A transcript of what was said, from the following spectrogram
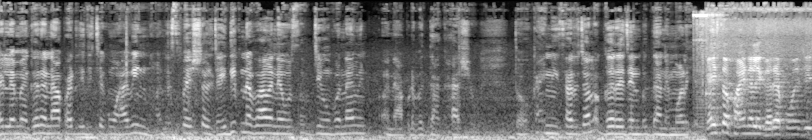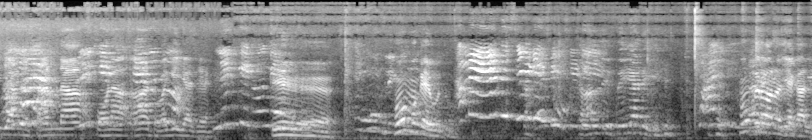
એટલે મેં ઘરે ના પાડી દીધી છે કે હું આવીને અને સ્પેશિયલ જયદીપને ભાવે ને એવું સબ્જી હું બનાવીને અને આપણે બધા ખાશું. તો કાંઈ નહીં સારું ચાલો ઘરે જઈને બધાને મળીએ. કઈ તો ફાઇનલી ઘરે પહોંચી ગયા અને સાંજના પોણા આઠ વાગી ગયા છે. હું મંગાવ્યું હતું? કાલની તૈયારી. શું કરવાનું છે કાલે?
